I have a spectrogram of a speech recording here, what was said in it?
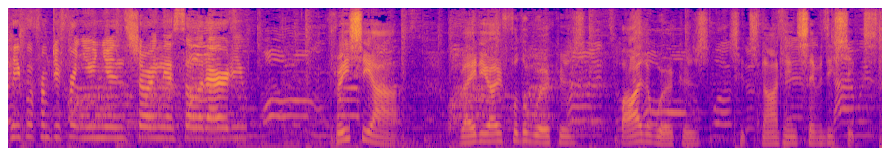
people from different unions showing their solidarity. 3CR, radio for the workers, by the workers since 1976.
